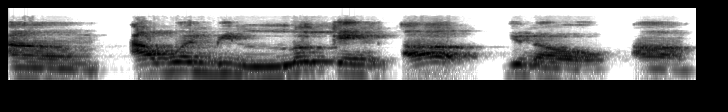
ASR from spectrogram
um I wouldn't be looking up, you know, um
